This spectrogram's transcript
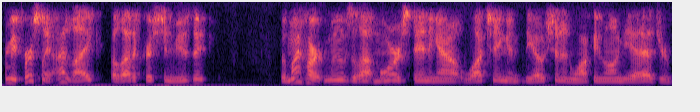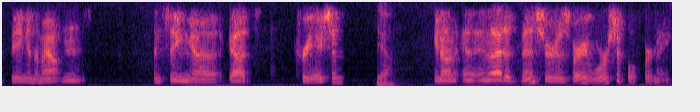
for me personally, I like a lot of Christian music, but my heart moves a lot more standing out, watching in the ocean and walking along the edge, or being in the mountains and seeing uh, God's creation. Yeah. You know, and, and that adventure is very worshipful for me.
